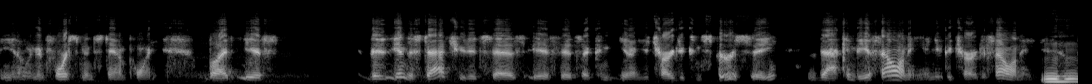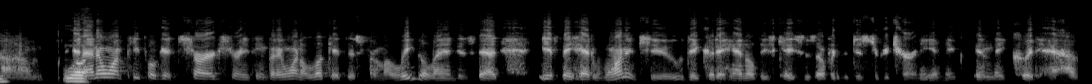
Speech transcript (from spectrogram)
you know an enforcement standpoint." But if in the statute it says if it's a you know you charge a conspiracy, that can be a felony, and you could charge a felony. Mm-hmm. Um, well, and I don't want people to get charged or anything, but I want to look at this from a legal end. Is that if they had wanted to, they could have handled these cases over to the district attorney, and they and they could have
